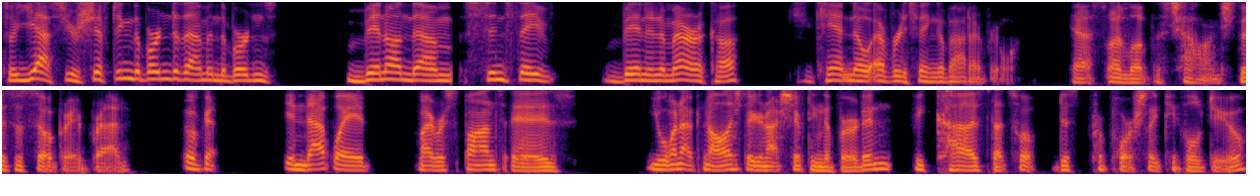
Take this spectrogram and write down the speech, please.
So, yes, you're shifting the burden to them, and the burden's been on them since they've been in America. You can't know everything about everyone. Yes, I love this challenge. This is so great, Brad. Okay. In that way, my response is you want to acknowledge that you're not shifting the burden because that's what disproportionately people do.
